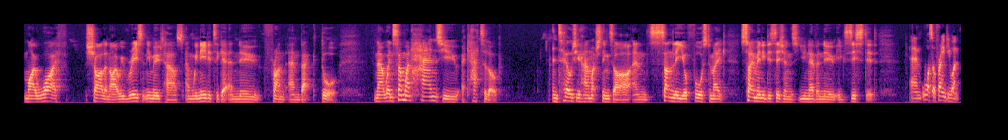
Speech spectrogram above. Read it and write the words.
my wife Charlotte and I, we recently moved house and we needed to get a new front and back door. Now, when someone hands you a catalogue and tells you how much things are, and suddenly you're forced to make so many decisions you never knew existed. Um, what sort of frame do you want?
